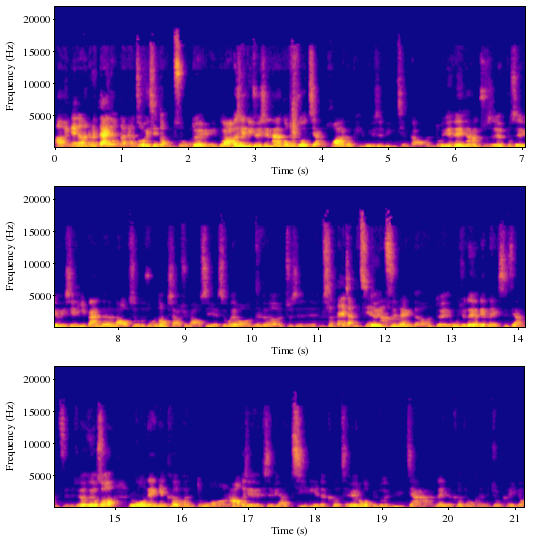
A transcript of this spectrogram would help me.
啊，应该讲你会带动大家做一些动作。对对啊，而且的确现在工作讲话的频率是比以前高很多，有点像就是不是有一些一般的老师，我说那种小学老师也是会有那个就是声带讲解对之类的。对，我觉得有点类似这样子。所以有时候如果我那天课很多，然后而且也是比较激烈的课程，因为如果比如说瑜伽类的课程，我可能就可以用。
